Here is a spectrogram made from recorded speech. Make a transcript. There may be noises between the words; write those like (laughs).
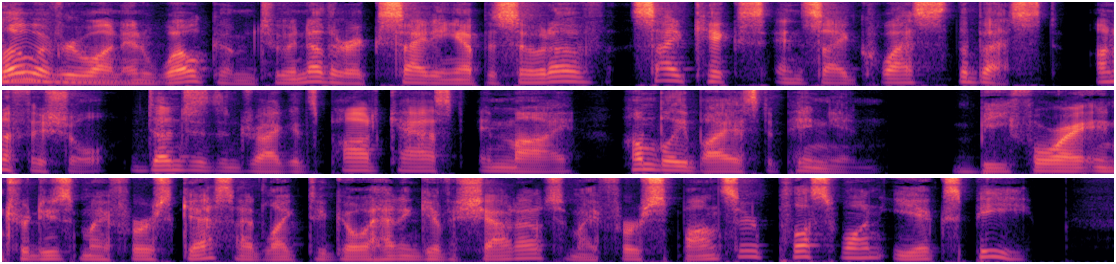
Hello, everyone, and welcome to another exciting episode of Sidekicks and Side Quests, the best unofficial Dungeons and Dragons podcast, in my humbly biased opinion. Before I introduce my first guest, I'd like to go ahead and give a shout out to my first sponsor, Plus One EXP.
